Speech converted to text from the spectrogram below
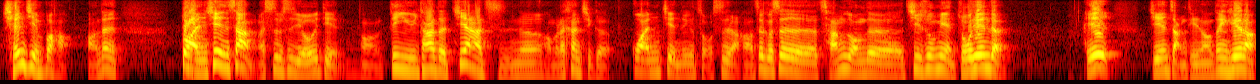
前景不好啊，但短线上啊，是不是有一点啊低于它的价值呢？我们来看几个关键的一个走势了哈，这个是长荣的技术面，昨天的，诶。今天涨停哦，但你看到，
